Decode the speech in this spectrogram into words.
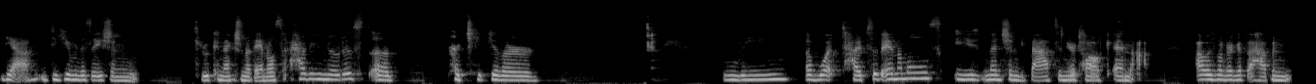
yeah, dehumanization through connection with animals, have you noticed a particular lean of what types of animals. You mentioned bats in your talk, and I was wondering if that happened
